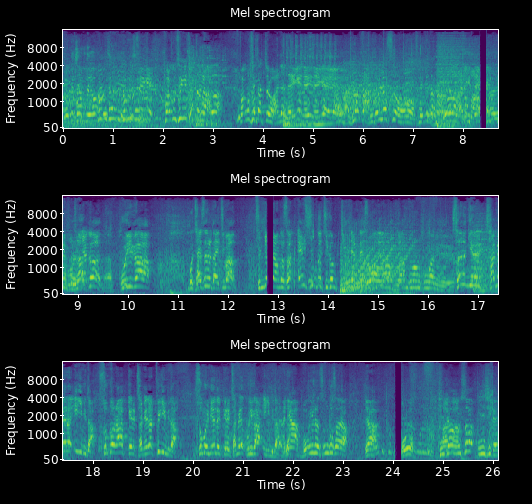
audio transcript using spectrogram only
그렇게 차면 돼요? 그렇게 차면 돼. 그렇게 차면 돼. 방금 세개 찼잖아 방금 세 잤죠? 아니야 네 개 네 개 네개 마지막 거안 걸렸어. 세 개잖아. 아니 몰라 약은 우리가 뭐 최선을 다했지만 한 것은 MC도 지금 긴장된 순간이라는 겁니다 그런 순간이지. 서른 개를 차면은 이깁니다. 스물아홉 개를 차면은 비깁니다. 스물여덟 개를 차면 우리가 이깁니다. 아니야, 몽이는 승부사야. 야, 뭐야? 긴장하고 있어? 인식해.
